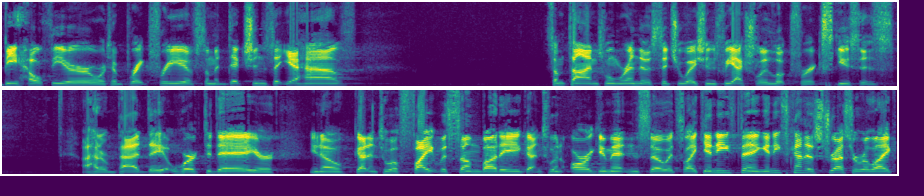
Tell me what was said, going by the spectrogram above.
be healthier or to break free of some addictions that you have sometimes when we're in those situations we actually look for excuses i had a bad day at work today or you know, got into a fight with somebody, got into an argument, and so it's like anything, any kind of stressor, we're like,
